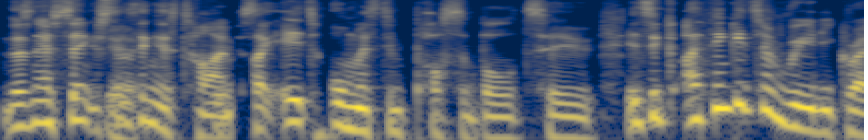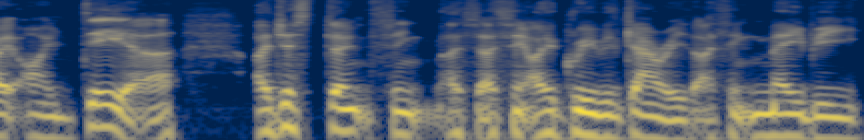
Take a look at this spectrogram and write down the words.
There's no such Yeah. thing as time. It's like it's almost impossible to. It's a. I think it's a really great idea. I just don't think. I, th- I think I agree with Gary that I think maybe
